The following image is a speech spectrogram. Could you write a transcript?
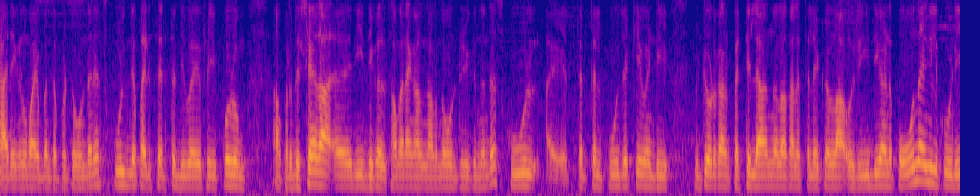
കാര്യങ്ങളുമായി ബന്ധപ്പെട്ടുകൊണ്ട് തന്നെ സ്കൂളിന്റെ പരിസരത്ത് ഡിവൈഎഫ് ഇപ്പോഴും പ്രതിഷേധ ആ, രീതികൾ സമരങ്ങൾ നടന്നുകൊണ്ടിരിക്കുന്നുണ്ട്. സ്കൂൾ ഇത്തരത്തിൽ പൂജയ്ക്ക് വേണ്ടി വിട്ടുകൊടുക്കാൻ പറ്റില്ല എന്നുള്ള തലത്തിലേക്കുള്ള ഒരു രീതിയാണ് പോകുന്നതെങ്കിൽ കൂടി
